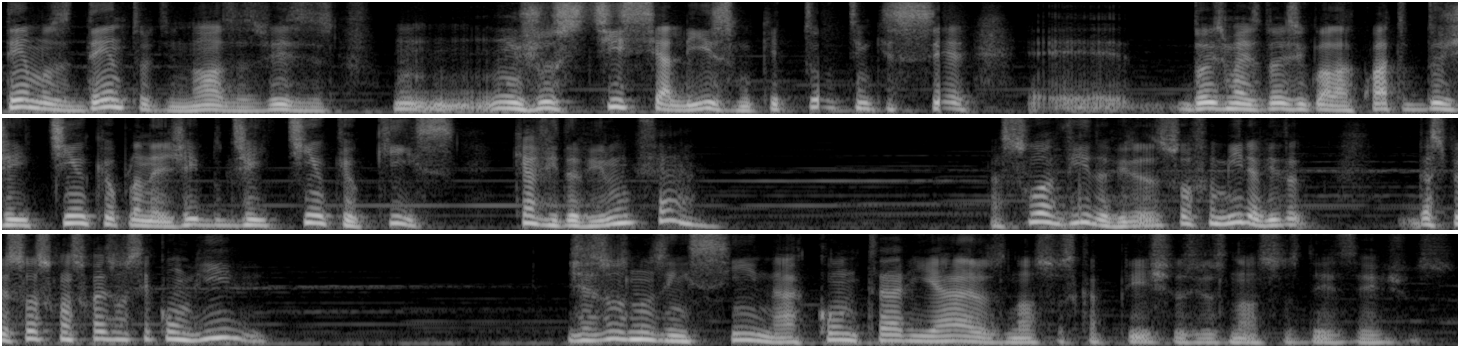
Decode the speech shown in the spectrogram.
temos dentro de nós, às vezes, um, um justicialismo, que tudo tem que ser 2 é, mais 2 igual a 4, do jeitinho que eu planejei, do jeitinho que eu quis, que a vida vira um inferno. A sua vida, a vida da sua família, a vida das pessoas com as quais você convive. Jesus nos ensina a contrariar os nossos caprichos e os nossos desejos.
